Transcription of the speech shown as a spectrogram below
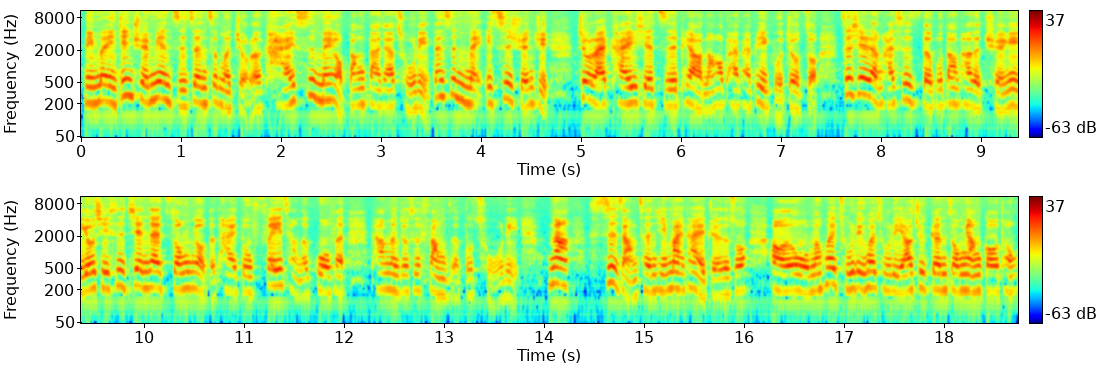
你们已经全面执政这么久了，还是没有帮大家处理。但是每一次选举就来开一些支票，然后拍拍屁股就走。这些人还是得不到他的权益，尤其是现在中友的态度非常的过分，他们就是放着不处理。那市长陈其迈他也觉得说，哦，我们会处理，会处理，要去跟中央沟通。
